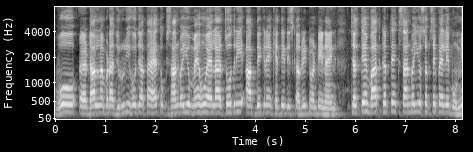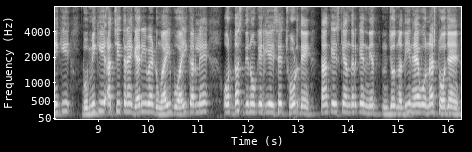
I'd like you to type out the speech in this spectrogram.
वो डालना बड़ा ज़रूरी हो जाता है। तो किसान भाइयों, मैं हूँ एल आर चौधरी, आप देख रहे हैं खेती डिस्कवरी ट्वेंटी नाइन। चलते हैं, बात करते हैं किसान भाइयों, सबसे पहले भूमि की। भूमि की अच्छी तरह गहरी व डुंगाई बुआई कर लें और दस दिनों के लिए इसे छोड़ दें, ताकि इसके अंदर के जो नदीन है, वो नष्ट हो जाएँ।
